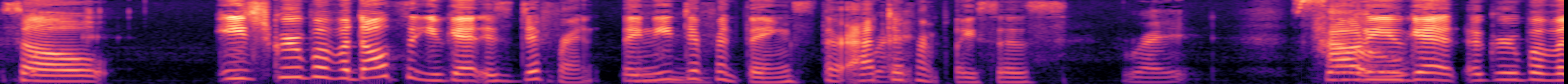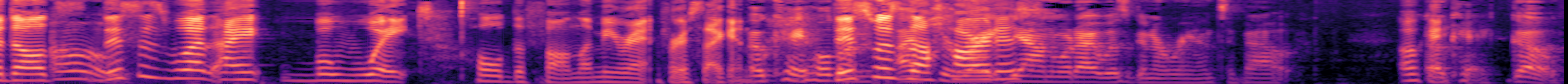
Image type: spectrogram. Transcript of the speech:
So each group of adults that you get is different. They need different things. They're at Mm-hmm. Right. different places. Right. How do you get a group of adults? Oh. This is what I. Well, wait. Hold the phone. Let me rant for a second. Okay, hold this on. was I the hardest. write down what I was going to rant about. Okay. Okay, go.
